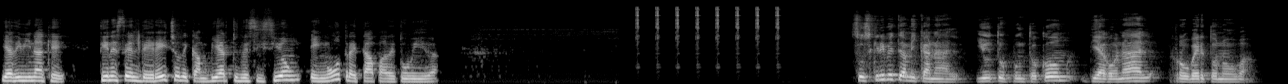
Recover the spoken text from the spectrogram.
y adivina qué, tienes el derecho de cambiar tu decisión en otra etapa de tu vida. Suscríbete a mi canal youtube.com diagonal Roberto Nova.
